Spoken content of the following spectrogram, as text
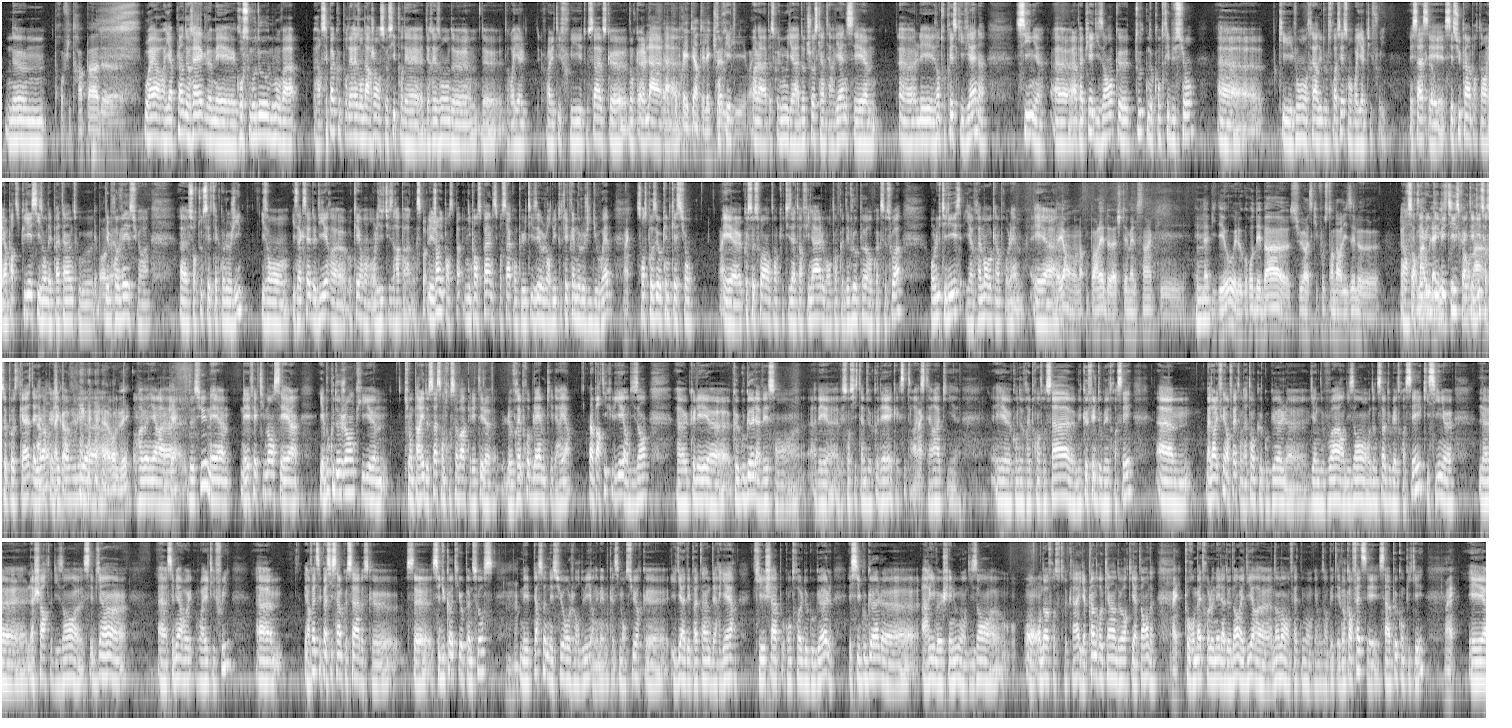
ne. profitera pas de. Ouais, alors il y a plein de règles, mais grosso modo, nous, on va alors c'est pas que pour des raisons d'argent, c'est aussi pour des, des raisons de, de, royalty free et tout ça, parce que donc euh, la, propriété intellectuelle. Voilà, parce que nous il y a d'autres choses qui interviennent. C'est euh, les entreprises qui viennent signent un papier disant que toutes nos contributions qui vont au travers du 3C sont royalty free. Et ça, c'est super important. Et en particulier, s'ils ont des patentes ou des brevets, sur, euh, sur toutes ces technologies, ils, ont, ils acceptent de dire euh, OK, on, ne les utilisera pas. Donc les gens n'y pensent pas, pensent pas, mais c'est pour ça qu'on peut utiliser aujourd'hui toutes les technologies du web sans se poser aucune question. Et euh, que ce soit en tant qu'utilisateur final ou en tant que développeur ou quoi que ce soit, on l'utilise, il n'y a vraiment aucun problème. Et D'ailleurs, on, parlait de HTML5 et, de la mhm. vidéo, et le gros débat sur est-ce qu'il faut standardiser le, alors c'était une des bêtises qui ont été dites sur ce podcast d'ailleurs ah que j'ai pas voulu euh, revenir euh, dessus, mais, euh, mais effectivement c'est il y a beaucoup de gens qui, qui ont parlé de ça sans trop savoir quel était le, le vrai problème qui est derrière. En particulier en disant que, les, que Google avait son, avait, avait son système de codec, etc., etc., qui, et qu'on devrait prendre ça, mais que fait le W3C bah, dans les faits, en fait, on attend que Google euh, vienne nous voir en disant on donne ça au W3C, qui signe euh, la charte disant euh, c'est bien, c'est bien royalty free. Et en fait, c'est pas si simple que ça parce que c'est du code qui est open source, mhm. mais personne n'est sûr aujourd'hui, on est même quasiment sûr qu'il y a des patentes derrière qui échappent au contrôle de Google. Et si Google arrive chez nous en disant on, offre ce truc-là. Il y a plein de requins dehors qui attendent pour mettre le nez là-dedans et dire euh, non, non, en fait, nous, on vient vous embêter. Donc, en fait, c'est un peu compliqué. Et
